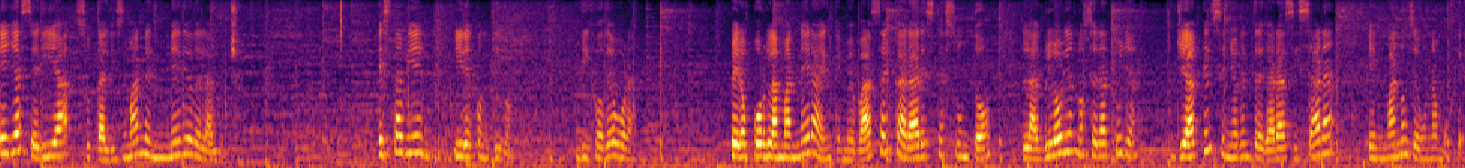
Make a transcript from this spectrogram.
Ella sería su talismán en medio de la lucha. Está bien, iré contigo, dijo Débora pero por la manera en que me vas a encarar este asunto, la gloria no será tuya, ya que el Señor entregará a Cisara en manos de una mujer.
